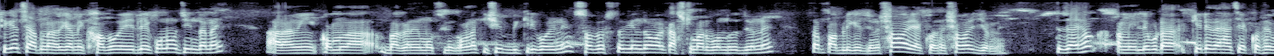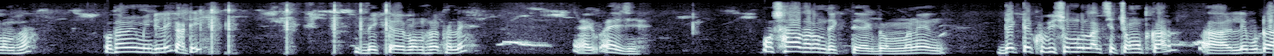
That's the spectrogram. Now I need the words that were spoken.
ঠিক আছে, আপনাদেরকে আমি খাব এলে কোনো চিন্তা নাই। আর আমি কমলা বাগানের মৌসুমি কমলা কিছুই বিক্রি করি না। সমস্ত কিন্তু আমার কাস্টমার বন্ধুদের জন্য, সব পাবলিকের জন্য, সবারই এক কথায়, সবারই জন্য। তো যাই হোক, আমি লেবুটা কেটে দেখাচ্ছি এক কথায় বন্ধুরা। প্রথমে মিডিলেই কাটি। দেখতে হবে বন্ধুরা তাহলে। এই যে, অসাধারণ দেখতে একদম মানে দেখতে খুবই সুন্দর লাগছে, চমৎকার। আর লেবুটা,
